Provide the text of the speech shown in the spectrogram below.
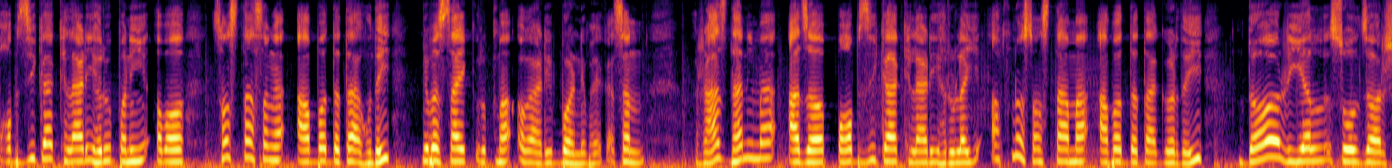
पब्जीका खेलाडीहरू पनि अब संस्थासँग आबद्धता हुँदै व्यावसायिक रूपमा अगाडि बढ्ने भएका छन्। राजधानीमा आज पब्जीका खेलाडीहरूलाई आफ्नो संस्थामा आबद्धता गर्दै द रियल सोल्जर्स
